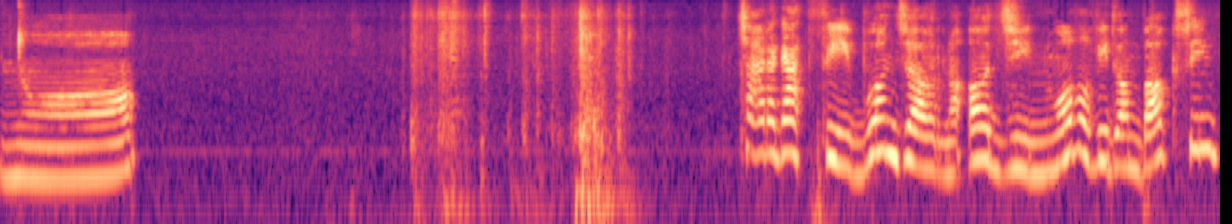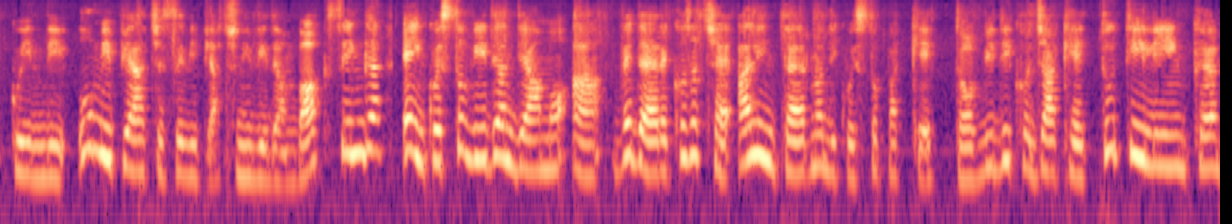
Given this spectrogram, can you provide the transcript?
Não. Ciao ragazzi, buongiorno! Oggi nuovo video unboxing, quindi un mi piace se vi piacciono i video unboxing e in questo video andiamo a vedere cosa c'è all'interno di questo pacchetto. Vi dico già che tutti i link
